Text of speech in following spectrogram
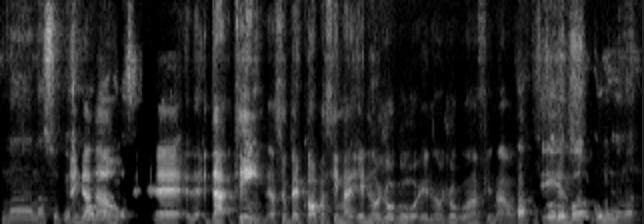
Na, na Supercopa. Ainda não. É, tá, sim, na Supercopa sim, mas ele não jogou. Ele não jogou na final. Tá, ficou no banco. No,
